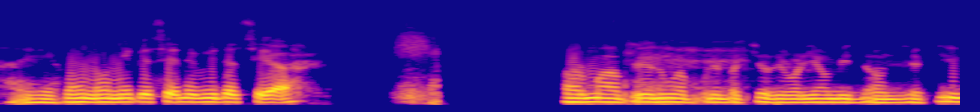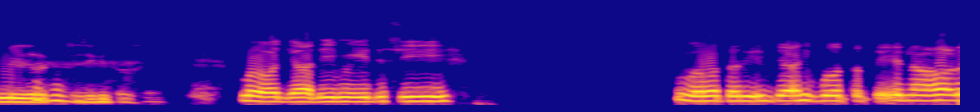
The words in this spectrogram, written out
ਹਾਏ ਮੈਨੂੰ ਨਹੀਂ ਕਿਸੇ ਨੇ ਵੀ ਦੱਸਿਆ। ਹਰ ਮਾਂ ਪਿਓ ਨੂੰ ਆਪਣੇ ਬੱਚੇ ਦੇ ਬੜੀਆਂ ਉਮੀਦਾਂ ਹੁੰਦੀਆਂ। ਕੀ ਉਮੀਦ ਰੱਖੀ ਸੀਗੀ ਤੁਸੀਂ? ਬਹੁਤ ਜ਼ਿਆਦਾ ਉਮੀਦ ਸੀ। ਬਹੁਤ ਰੀਝਾਂ ਸੀ ਪੁੱਤ ਤੇ ਨਾਲ।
